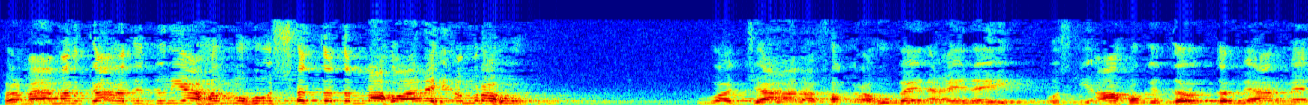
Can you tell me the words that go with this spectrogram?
فرمایا، من کانت دنیا ہم ہوں شدت اللہ علیہ امرہ وہ جا فکر بین اس کی آنکھوں کے درمیان میں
